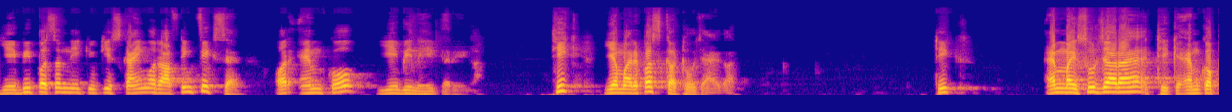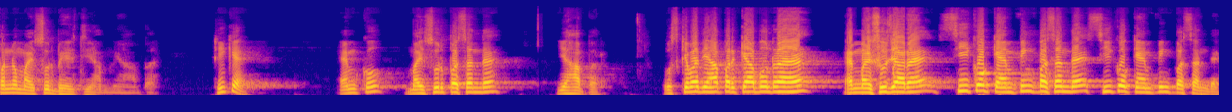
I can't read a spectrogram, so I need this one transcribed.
ये भी पसंद नहीं क्योंकि स्काइंग और राफ्टिंग फिक्स है और एम को ये भी नहीं करेगा। ठीक? ये हमारे पास कट हो जाएगा। ठीक? एम मैसूर जा रहा है। ठीक है एम को अपन ने मैसूर भेज दिया हमने यहाँ पर। ठीक है? एम को मैसूर पसंद है यहाँ पर। उसके बाद यहाँ पर क्या बोल रहा है? एम मैसूर जा रहा है। सी को कैंपिंग पसंद है। सी को कैंपिंग पसंद है।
